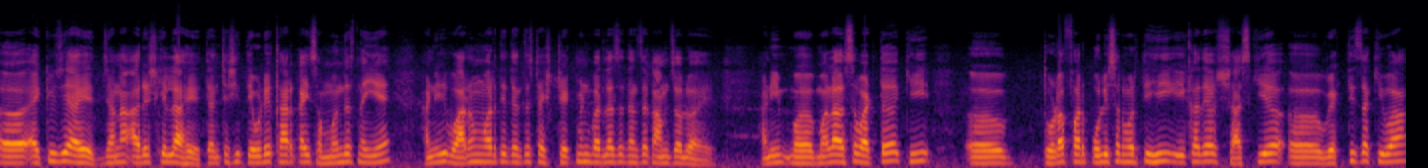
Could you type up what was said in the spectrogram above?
ॲक्युजे आहेत ज्यांना अरेस्ट केलं आहे त्यांच्याशी तेवढे फार काही संबंधच नाही आहे आणि वारंवार ते त्यांचं स्टे स्टेटमेंट बदलायचं त्यांचं काम चालू आहे. आणि म मला असं वाटतं की थोडाफार पोलिसांवरतीही एखाद्या शासकीय व्यक्तीचा किंवा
